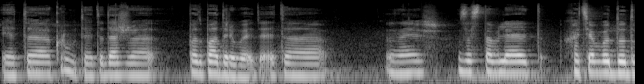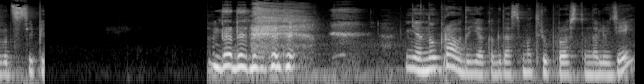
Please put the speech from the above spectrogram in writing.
Это круто, это даже подбадривает. Это, знаешь, заставляет хотя бы до 25. Да-да-да. Не, ну правда, я когда смотрю просто на людей,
